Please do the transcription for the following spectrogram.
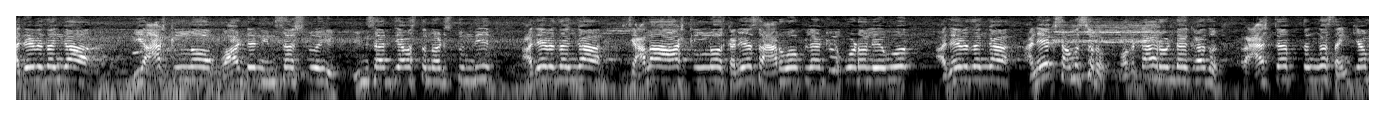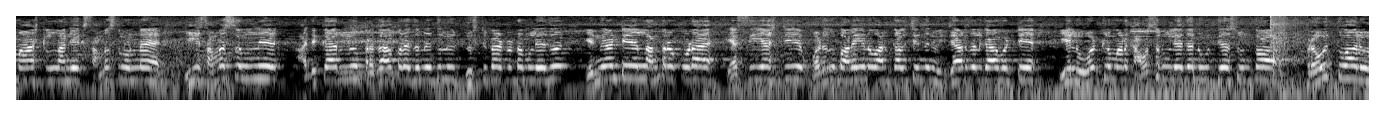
అదేవిధంగా ఈ హాస్టల్లో వార్డెన్ ఇన్సార్జ్ ఇన్సర్ట్ వ్యవస్థ నడుస్తుంది. అదేవిధంగా చాలా హాస్టల్లో కనీసం ఆర్ఓ ప్లాంట్లు కూడా లేవు. అదేవిధంగా అనేక సమస్యలు. ఒకటా రెండే కాదు. రాష్ట్ర వ్యాప్తంగా సంఖ్యా హాస్టల్లో అనేక సమస్యలు ఉన్నాయి. ఈ సమస్యల్ని అధికారులు ప్రజాప్రతినిధులు దృష్టి పెట్టడం లేదు. ఎందుకంటే వీళ్ళందరూ కూడా ఎస్సీ ఎస్టీ బడుగు బలహీన వర్గాలకు చెందిన విద్యార్థులు కాబట్టి వీళ్ళ ఓట్లు మనకు అవసరం లేదనే ఉద్దేశంతో ప్రభుత్వాలు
